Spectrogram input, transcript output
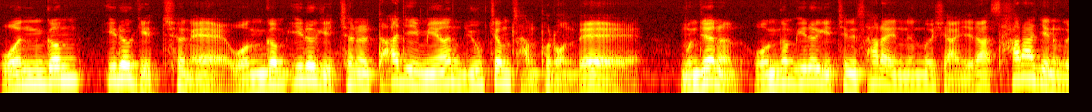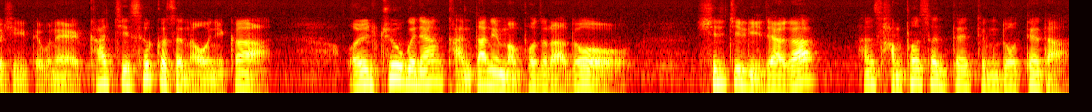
원금 1억 2천에 원금 1억 2천을 따지면 6.3%인데 문제는 원금 1억 2천이 살아있는 것이 아니라 사라지는 것이기 때문에 같이 섞어서 나오니까 얼추 그냥 간단히만 보더라도 실질 이자가 한 3% 정도 되다.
